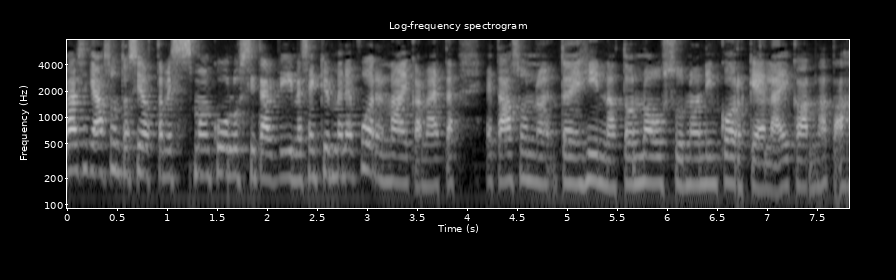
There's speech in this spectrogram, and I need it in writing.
varsinkin asuntosijoittamisessa mä oon kuullut sitä viimeisen kymmenen vuoden aikana, että, että asuntojen hinnat on noussut, ne on niin korkealla, ei kannata.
